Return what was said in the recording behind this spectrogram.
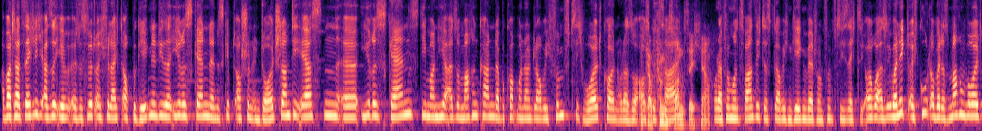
Aber tatsächlich, also ihr, das wird euch vielleicht auch begegnen, dieser Iris-Scan, denn es gibt auch schon in Deutschland die ersten äh, Iris-Scans, die man hier also machen kann. Da bekommt man dann, glaube ich, 50 Worldcoin oder so ich ausgezahlt. 25, ja. Oder 25, das ist, glaube ich, ein Gegenwert von 50, 60 Euro. Also überlegt euch gut, ob ihr das machen wollt.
